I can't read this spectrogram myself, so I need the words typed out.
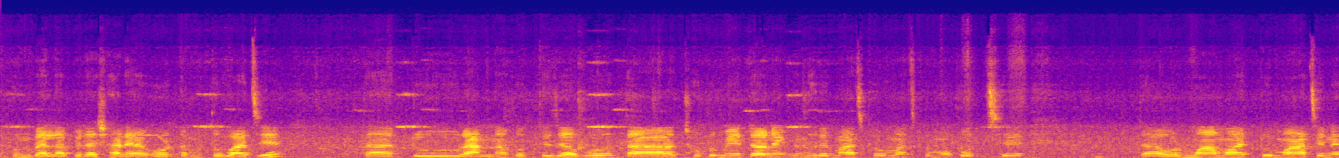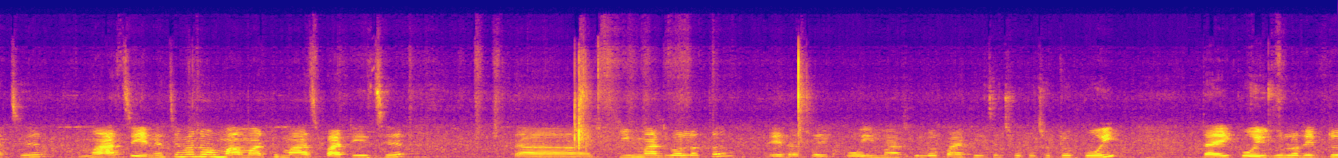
এখন বেলা প্রায় সাড়ে এগারোটা মতো বাজে। তা, একটু রান্না করতে যাব। তা, ছোটো মেয়েটা অনেকদিন ধরে মাছ খাব মাছ খাব করছে। তা, ওর মামা একটু মাছ এনেছে। মাছ এনেছে মানে ওর মামা একটু মাছ পাঠিয়েছে। তা কী মাছ বলো তো? এই দেখো এই কই মাছগুলো পাঠিয়েছে, ছোট ছোট কই। তাই কইগুলোর একটু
